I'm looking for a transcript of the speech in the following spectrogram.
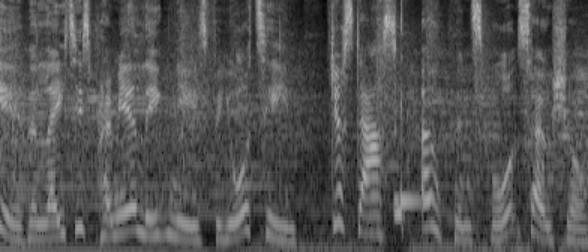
hear the latest Premier League news for your team, just ask Open Sport Social.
